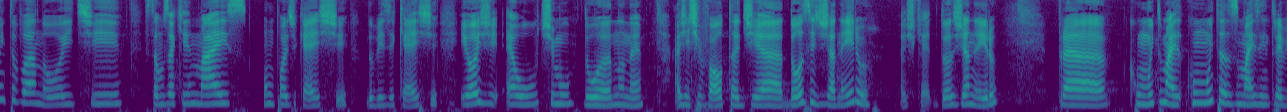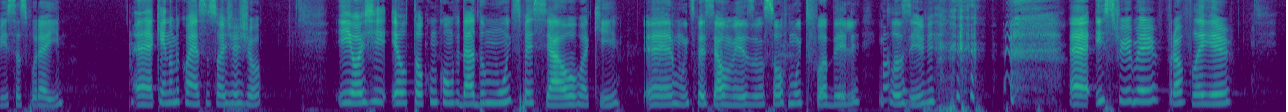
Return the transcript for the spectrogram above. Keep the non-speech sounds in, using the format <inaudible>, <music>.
Muito boa noite. Estamos aqui em mais um podcast do BusyCast e hoje é o último do ano, né? A gente volta dia 12 de janeiro, acho que é 12 de janeiro, pra, com, muito mais, com muitas mais entrevistas por aí. É, quem não me conhece, eu sou a Jojo. E hoje eu tô com um convidado muito especial aqui. É muito especial mesmo, sou muito fã dele, inclusive. <laughs> é, streamer, pro player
